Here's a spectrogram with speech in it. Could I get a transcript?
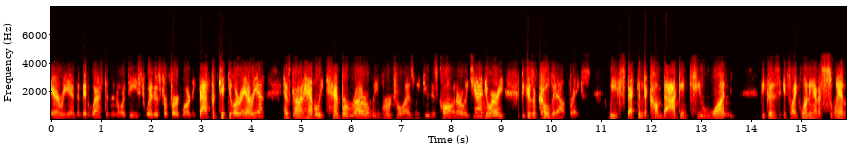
area in the Midwest and the Northeast where there's preferred learning. That particular area has gone heavily temporarily virtual as we do this call in early January because of COVID outbreaks. We expect them to come back in Q1 because it's like learning how to swim.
